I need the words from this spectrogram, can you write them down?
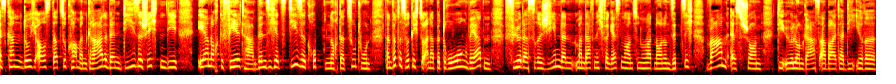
Es kann durchaus dazu kommen, gerade wenn diese Schichten, die eher noch gefehlt haben, wenn sich jetzt diese Gruppen noch dazu tun, dann wird es wirklich zu einer Bedrohung werden für das Regime. Denn man darf nicht vergessen, 1979 waren es schon die Öl- und Gasarbeiter, die ihre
